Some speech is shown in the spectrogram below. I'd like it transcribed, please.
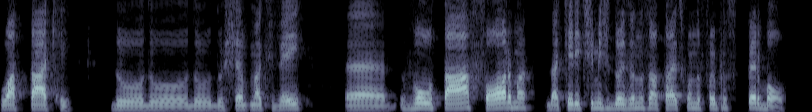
o ataque do, do, do, do Sean McVay é, voltar à forma daquele time de dois anos atrás quando foi para o Super Bowl.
